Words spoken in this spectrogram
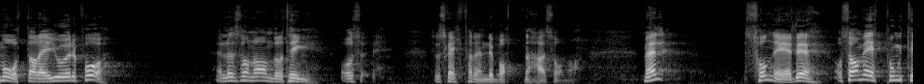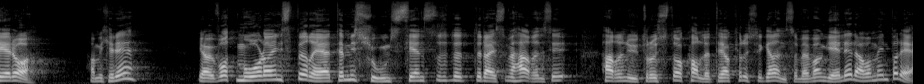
måter jeg gjorde på. Eller sånne andre ting. Og så, så skal jeg ikke ta den debatten her sånn. Men sånn er det. Og så har vi ett punkt til. da. Har vi ikke det? Vi har jo vårt mål å inspirere til misjonstjeneste til de som er Herren, herren utruster og kaller til å krysse grenser med evangeliet. Der var vi inne på det.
